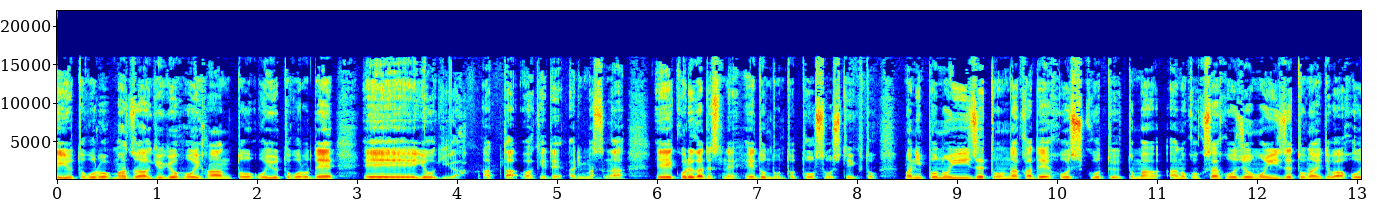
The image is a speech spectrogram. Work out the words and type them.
いうところ、まずは漁業法違反というところで、えー、容疑があったわけでありますが、えー、これがですね、どんどんと逃走していくと、まあ、日本の EEZ の中で法執行というと、まあ、あの国際法上も EEZ 内では法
